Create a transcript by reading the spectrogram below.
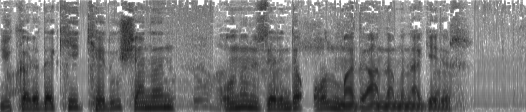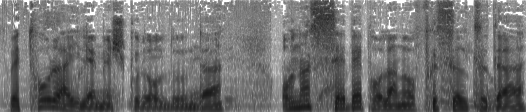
yukarıdaki Keduşa'nın onun üzerinde olmadığı anlamına gelir. Ve Tora ile meşgul olduğunda ona sebep olan o fısıltıda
